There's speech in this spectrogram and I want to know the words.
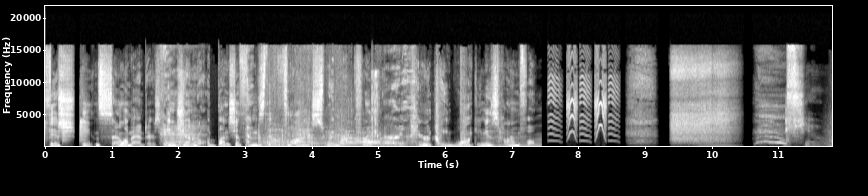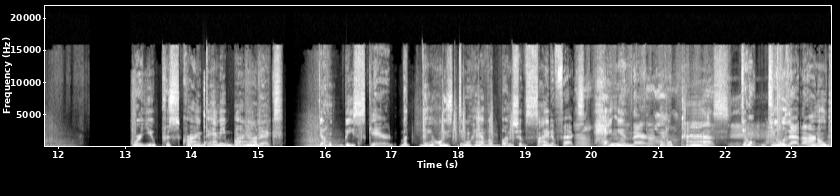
fish, and salamanders. In general, a bunch of things that fly, swim, or crawl. Apparently, walking is harmful. Were you prescribed antibiotics? Don't be scared, but they always do have a bunch of side effects. Hang in there, it'll pass. Don't do that, Arnold.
